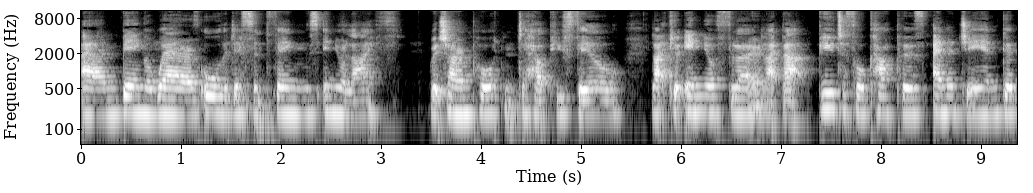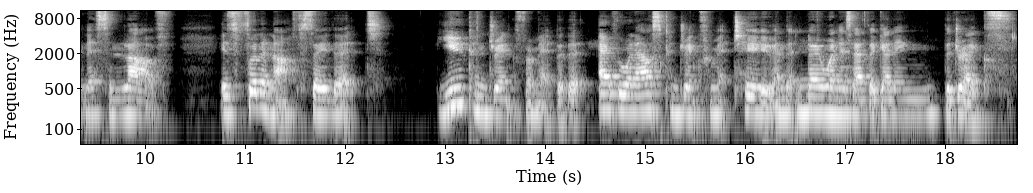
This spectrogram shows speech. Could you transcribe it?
um, being aware of all the different things in your life which are important to help you feel like you're in your flow and like that beautiful cup of energy and goodness and love is full enough so that you can drink from it but that everyone else can drink from it too and that no one is ever getting the dregs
